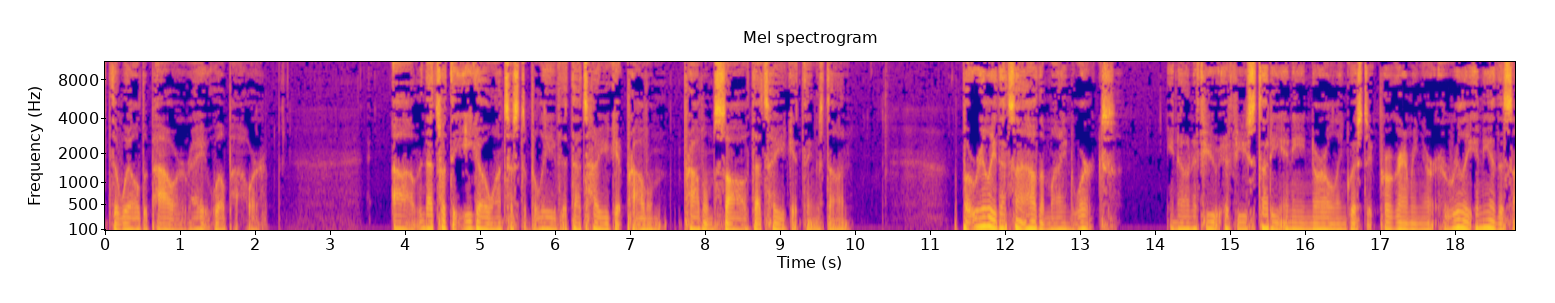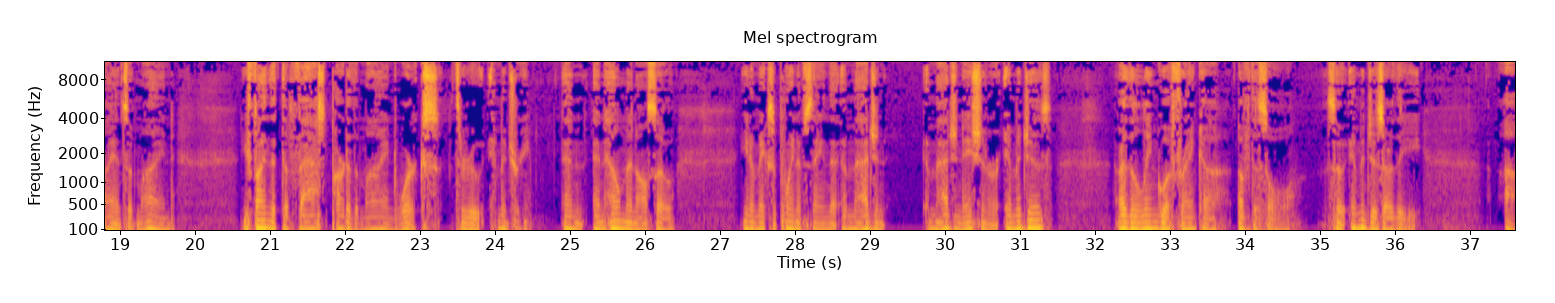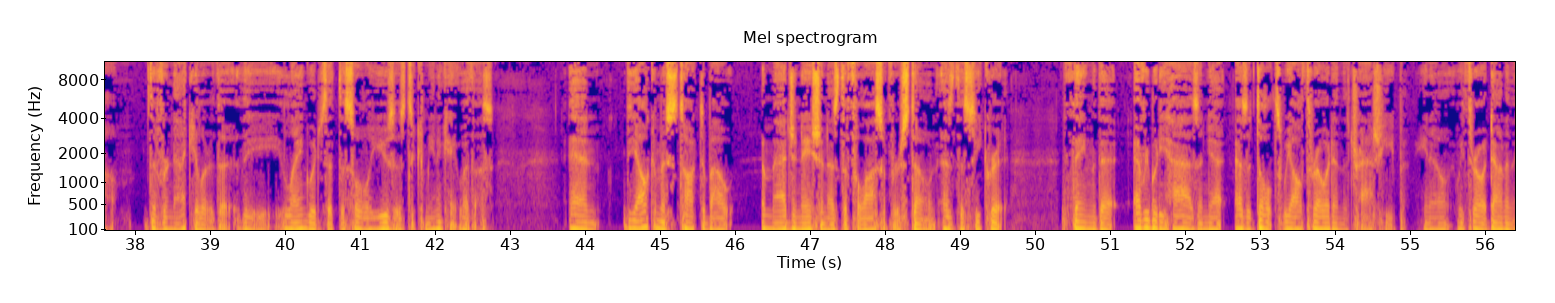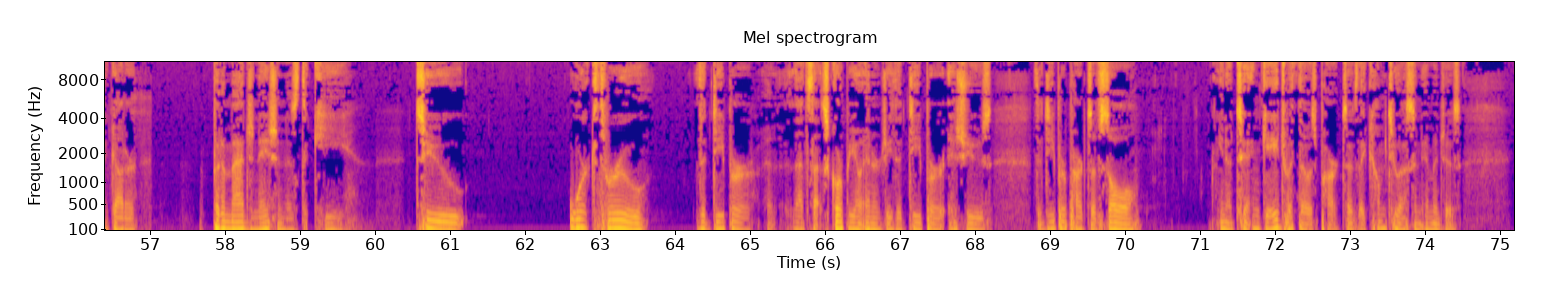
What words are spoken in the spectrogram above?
the will to power, right? Willpower. Um, that's what the ego wants us to believe that that's how you get problem problem solved. That's how you get things done. But really, that's not how the mind works. You know, and if you if you study any neurolinguistic programming or, or really any of the science of mind, you find that the vast part of the mind works through imagery. And and Hillman also, you know, makes a point of saying that imagine imagination or images are the lingua franca of the soul. So images are the um, the vernacular, the the language that the soul uses to communicate with us. And the alchemists talked about imagination as the philosopher's stone, as the secret thing that everybody has, and yet as adults we all throw it in the trash heap. You know, we throw it down in the gutter. But imagination is the key to work through the deeper, uh, that's that Scorpio energy, the deeper issues, the deeper parts of soul, you know, to engage with those parts as they come to us in images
